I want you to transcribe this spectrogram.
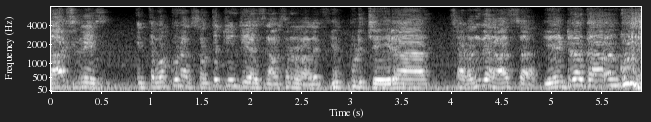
గాడ్స్ గ్రేస్ ఇంతవరకు నాకు సొంత ట్యూన్ చేయాల్సిన అవసరం రాలేదు ఇప్పుడు చేయరా? సడన్గా రాదు సార్. ఏంట్రా గారం కూడా?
